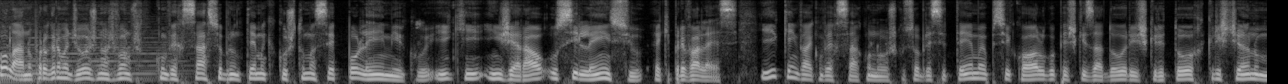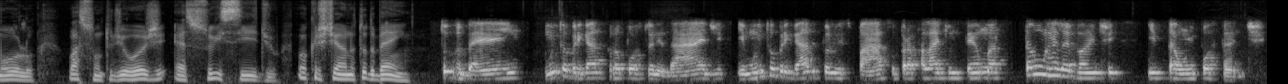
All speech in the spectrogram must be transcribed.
Olá, no programa de hoje nós vamos conversar sobre um tema que costuma ser polêmico e que, em geral, o silêncio é que prevalece. E quem vai conversar conosco sobre esse tema é o psicólogo, pesquisador e escritor Cristiano Molo. O assunto de hoje é suicídio. Ô Cristiano, tudo bem? Tudo bem. Muito obrigado pela oportunidade e muito obrigado pelo espaço para falar de um tema tão relevante e tão importante.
